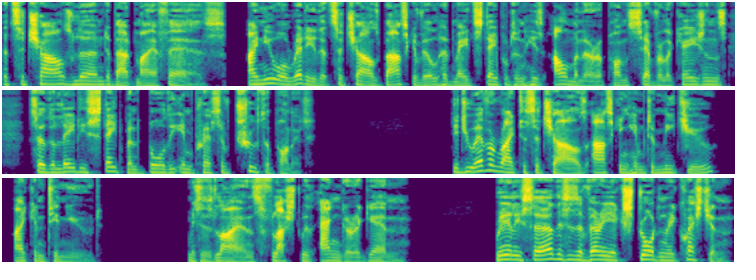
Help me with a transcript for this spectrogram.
that Sir Charles learned about my affairs. I knew already that Sir Charles Baskerville had made Stapleton his almoner upon several occasions, so the lady's statement bore the impress of truth upon it. Did you ever write to Sir Charles asking him to meet you? I continued. Mrs. Lyons flushed with anger again. Really, sir, this is a very extraordinary question.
